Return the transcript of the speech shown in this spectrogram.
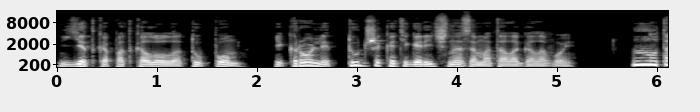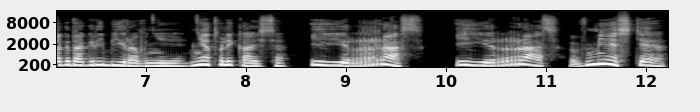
Едко подколола тупом, и Кролли тут же категорично замотала головой. «Ну тогда греби ровнее, не отвлекайся. И раз, и раз, вместе!»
